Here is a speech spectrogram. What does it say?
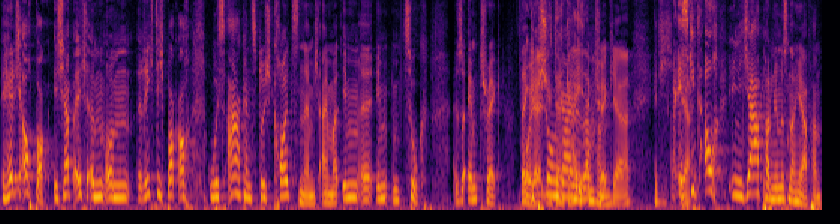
hätte ich auch Bock. Ich habe echt ähm, um, richtig Bock. Auch USA kannst du durchkreuzen, nämlich einmal im, äh, im, im Zug. Also M-Track. Da gibt es schon geile geil, Sachen. Amtrak, ja. Ich, Es ja. gibt auch in Japan, wir müssen nach Japan.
